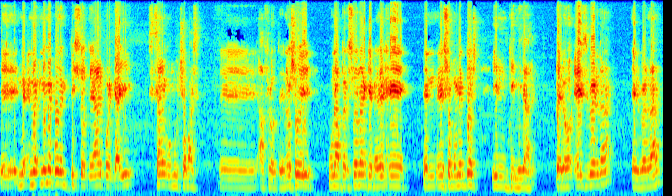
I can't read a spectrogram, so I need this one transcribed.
eh, no, me pueden pisotear porque ahí salgo mucho más a flote. No soy una persona que me deje en esos momentos intimidar. Pero es verdad, es verdad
